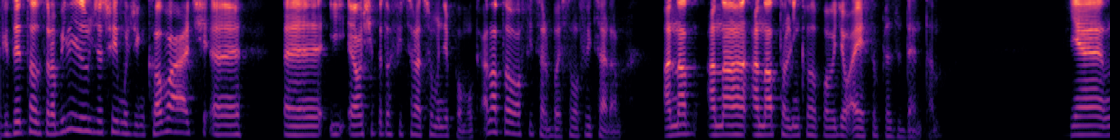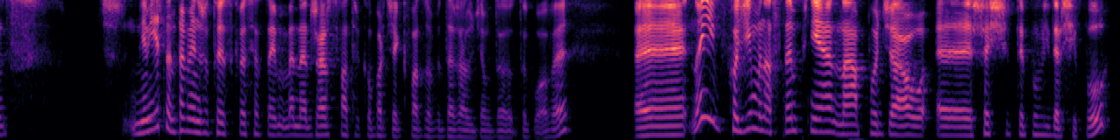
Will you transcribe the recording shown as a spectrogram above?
Gdy to zrobili, ludzie zaczęli mu dziękować i on się pytał oficera, czemu nie pomógł. A na to oficer, bo jestem oficerem. A na, a na, a na to Lincoln odpowiedział, a jestem prezydentem. Więc nie jestem pewien, że to jest kwestia tutaj menedżerstwa, tylko bardziej jak władza wydarza ludziom do, do głowy. No i wchodzimy następnie na podział sześciu typów leadershipu.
